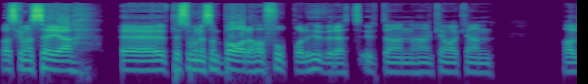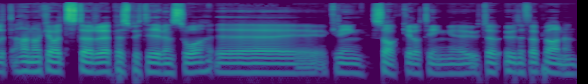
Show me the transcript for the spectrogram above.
vad ska man säga, eh, personen som bara har fotboll i huvudet. Utan han kan, kan ha lite, han har kanske ett större perspektiv än så eh, kring saker och ting eh, utanför planen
